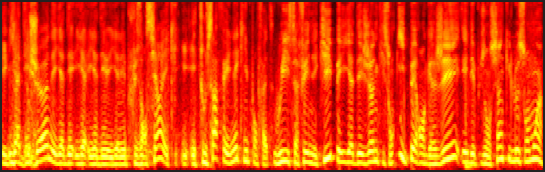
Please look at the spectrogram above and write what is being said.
il y a des jeunes et il y a, des, il y a, des, il y a les plus anciens et, et, tout ça fait une équipe en fait. Oui, ça fait une équipe et il y a des jeunes qui sont hyper engagés et des plus anciens qui le sont moins.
